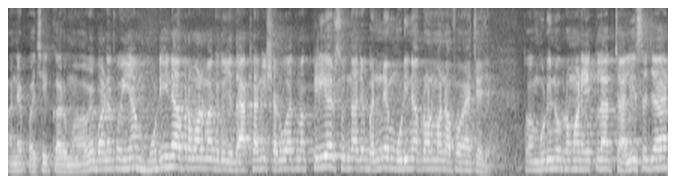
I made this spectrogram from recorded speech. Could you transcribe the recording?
અને પછી કર્મ. હવે બાળકો અહીંયા મૂડીના પ્રમાણમાં કીધું છે. દાખલાની શરૂઆતમાં ક્લિયર સૂચના છે બંને મૂડીના પ્રમાણમાં નફો વહેંચે છે. તો આ મૂડીનું પ્રમાણ એક લાખ ચાલીસ હજાર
